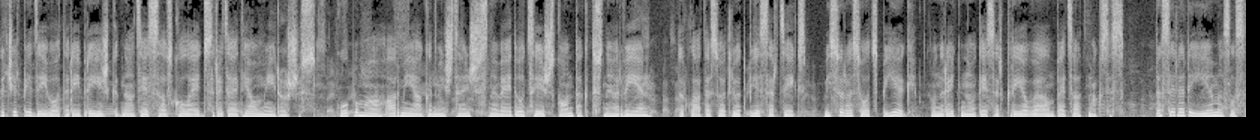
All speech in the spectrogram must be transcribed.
Taču ir piedzīvot arī brīži, kad nācies savus kolēģus redzēt jau mirušus. Kopumā armijā gan viņš cenšas neveidot ciešus kontaktus ne ar vienu. Turklāt esot ļoti piesardzīgs, visur esot spiegi un reķinoties ar Krievu vēlmu pēc atmaksas. Tas ir arī iemesls,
